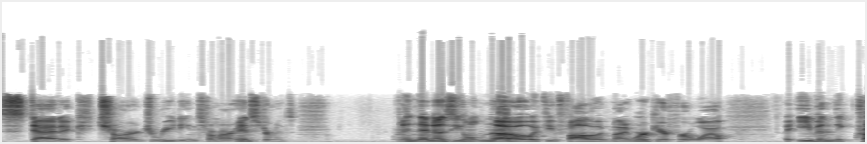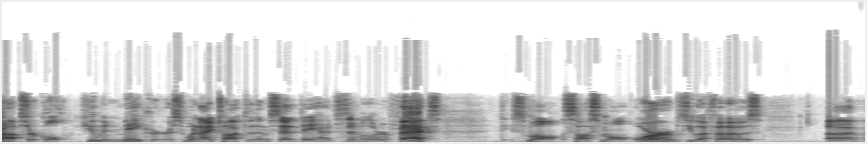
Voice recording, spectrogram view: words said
static charge readings from our instruments. And then, as you'll know, if you followed my work here for a while, even the crop circle human makers, when I talked to them, said they had similar effects. They small saw small orbs, UFOs, uh,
